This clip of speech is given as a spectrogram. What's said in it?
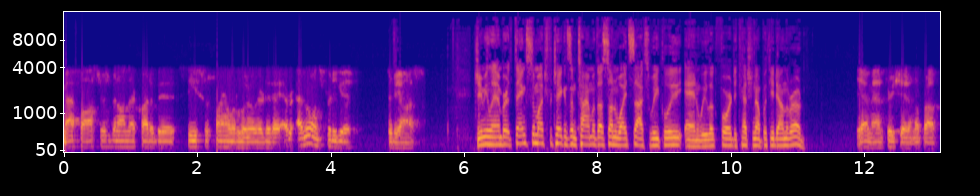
Matt Foster's been on there quite a bit. Cease was playing a little bit earlier today. Everyone's pretty good, to be honest. Jimmy Lambert, thanks so much for taking some time with us on White Sox Weekly, and we look forward to catching up with you down the road. Yeah, man, appreciate it. No problem.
